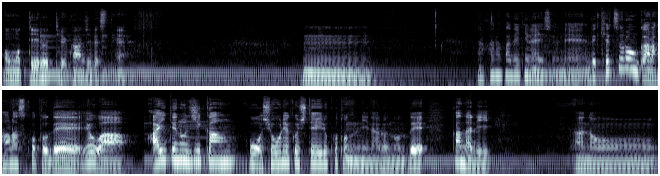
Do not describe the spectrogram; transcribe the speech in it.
思っているっていう感じですね。うんなかなかできないですよね。で結論から話すことで要は相手の時間を省略していることになるのでかなりあの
